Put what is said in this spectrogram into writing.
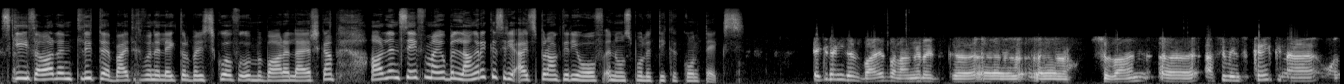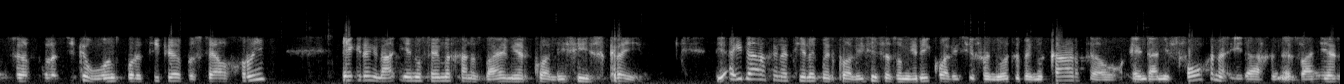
skus, Harlan Klote, buitengewone lektor by die skool vir openbare leierskap. Harlan sê vir my hoe belangrik is hierdie uitspraak deur die hof in ons politieke konteks. Ek dink dit is baie belangrik uh uh, uh Susan, uh as jy mens kyk na ons politieke ons politieke bestel groei. Ek dink na 1 November gaan ons baie meer koalisies kry. Die uitdaging natuurlik met koalisies is om hierdie koalisie vennote bymekaar te hou en dan die volgende uitdaging is wanneer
